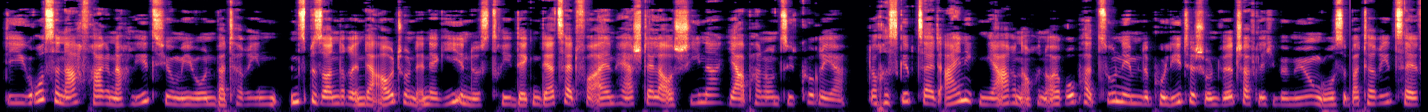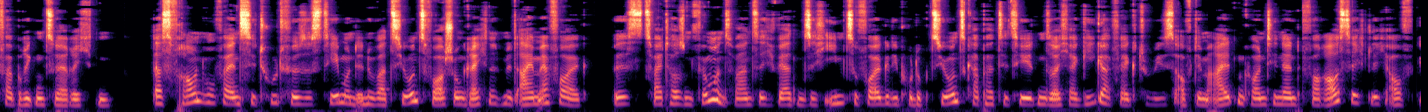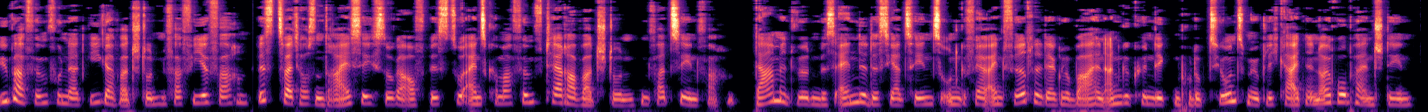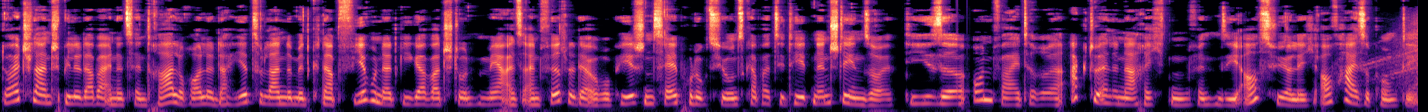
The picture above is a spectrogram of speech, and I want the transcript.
Die große Nachfrage nach Lithium-Ionen-Batterien, insbesondere in der Auto- und Energieindustrie, decken derzeit vor allem Hersteller aus China, Japan und Südkorea. Doch es gibt seit einigen Jahren auch in Europa zunehmende politische und wirtschaftliche Bemühungen, große Batteriezellfabriken zu errichten. Das Fraunhofer Institut für System- und Innovationsforschung rechnet mit einem Erfolg. Bis 2025 werden sich ihm zufolge die Produktionskapazitäten solcher Gigafactories auf dem alten Kontinent voraussichtlich auf über 500 Gigawattstunden vervierfachen, bis 2030 sogar auf bis zu 1,5 Terawattstunden verzehnfachen. Damit würden bis Ende des Jahrzehnts ungefähr ein Viertel der globalen angekündigten Produktionsmöglichkeiten in Europa entstehen. Deutschland spiele dabei eine zentrale Rolle, da hierzulande mit knapp 400 Gigawattstunden mehr als ein Viertel der europäischen Zellproduktionskapazitäten entstehen soll. Diese und weitere aktuelle Nachrichten finden Sie ausführlich auf heise.de.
